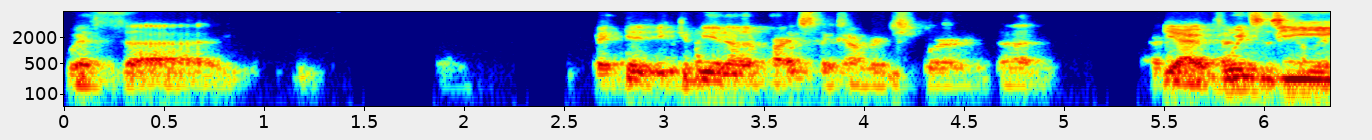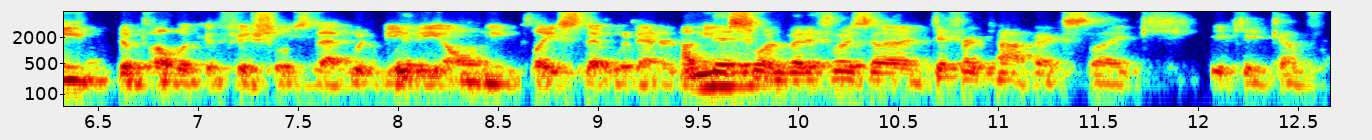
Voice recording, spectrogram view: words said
with, uh. It, it could be in other parts of the coverage where, uh. Yeah, it would defense is covered. be the public officials. That would be the only place that would enter. On this one, but if it was, uh, different topics, like it could come from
